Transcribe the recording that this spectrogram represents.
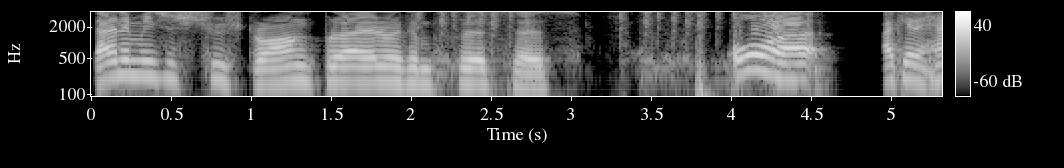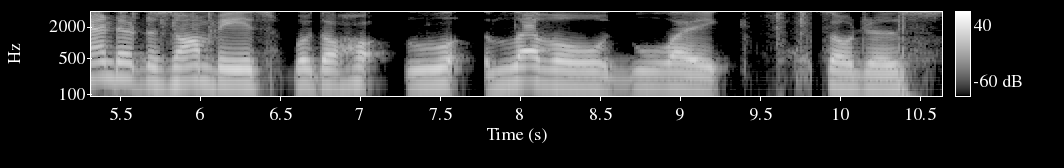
The enemies is too strong, but I reckon this. Or I can hand out the zombies with the level like soldiers.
